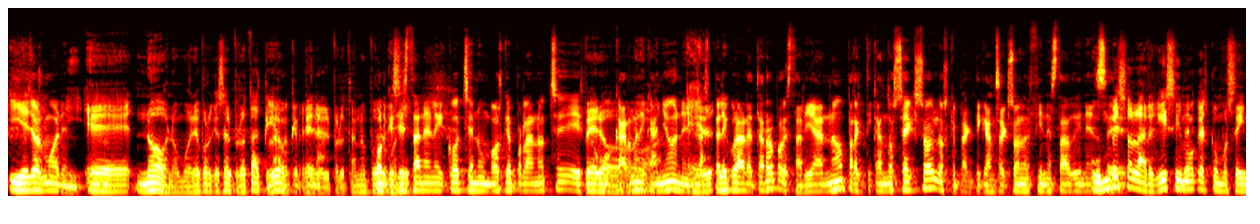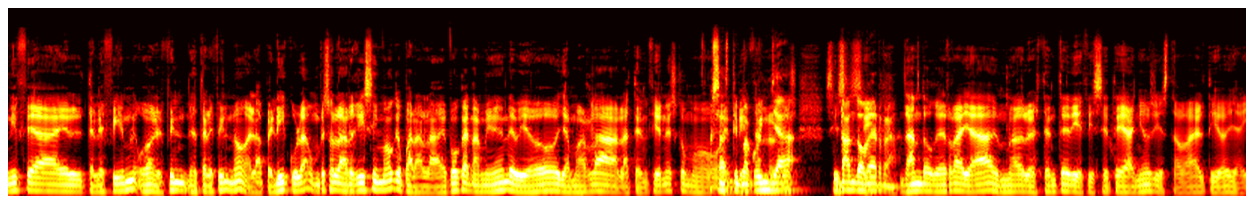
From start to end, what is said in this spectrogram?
y ellos mueren. Y, eh, no, no muere porque es el prota, tío. Claro, qué pena. El prota no porque morir. si están en el coche en un bosque por la noche es Pero como carne de cañón en el... las películas de terror porque estarían, ¿no? Practicando sexo y los que practican sexo en el cine estadounidense... Un beso larguísimo, de... que es como se inicia el telefilm, bueno, el film, el telefilm no, la película, un beso larguísimo que para la época también debió llamar la, la atención. Es como. O sea, Steve McQueen ya sí, dando sí, guerra. Dando guerra ya en un adolescente de 17 años y estaba el tío ahí.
